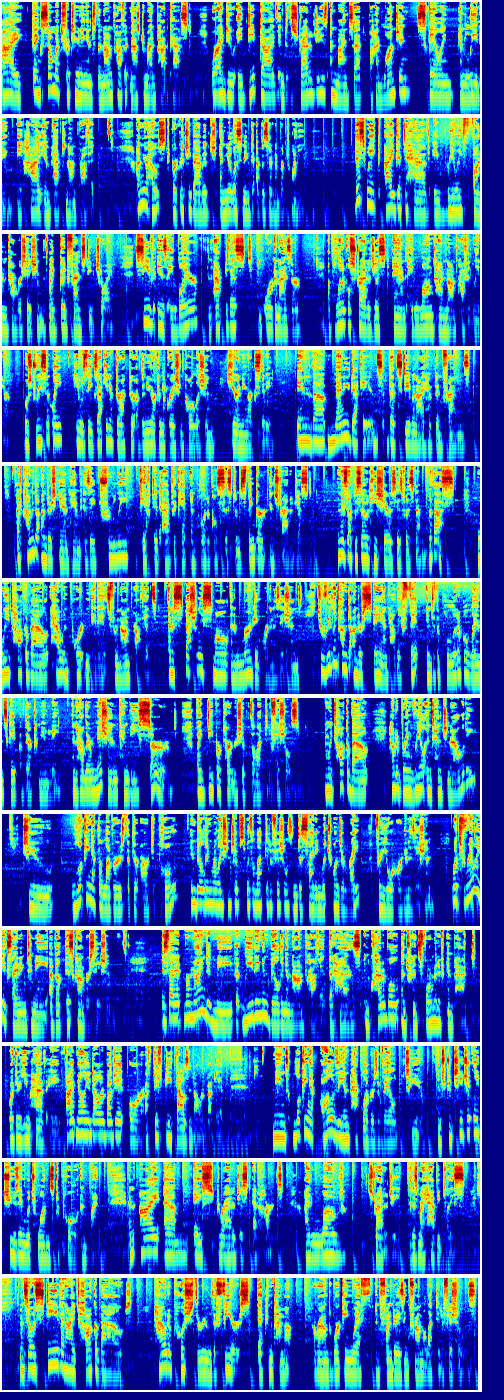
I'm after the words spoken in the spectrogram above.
Hi, thanks so much for tuning into the Nonprofit Mastermind podcast, where I do a deep dive into the strategies and mindset behind launching, scaling, and leading a high impact nonprofit. I'm your host, Brooke Richie Babbage, and you're listening to episode number 20. This week, I get to have a really fun conversation with my good friend, Steve Choi. Steve is a lawyer, an activist, an organizer, a political strategist, and a longtime nonprofit leader. Most recently, he was the executive director of the New York Immigration Coalition here in New York City. In the many decades that Steve and I have been friends, I've come to understand him as a truly gifted advocate and political systems thinker and strategist. In this episode, he shares his wisdom with us. We talk about how important it is for nonprofits, and especially small and emerging organizations, to really come to understand how they fit into the political landscape of their community and how their mission can be served by deeper partnership with elected officials. And we talk about how to bring real intentionality to looking at the levers that there are to pull in building relationships with elected officials and deciding which ones are right for your organization. What's really exciting to me about this conversation is that it reminded me that leading and building a nonprofit that has incredible and transformative impact, whether you have a $5 million budget or a $50,000 budget, means looking at all of the impact levers available to you and strategically choosing which ones to pull and when. And I am a strategist at heart. I love strategy, it is my happy place. And so, as Steve and I talk about how to push through the fears that can come up around working with and fundraising from elected officials,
